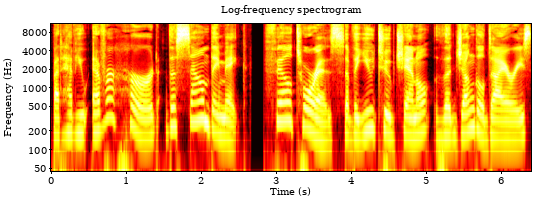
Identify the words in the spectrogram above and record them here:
but have you ever heard the sound they make? Phil Torres of the YouTube channel The Jungle Diaries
